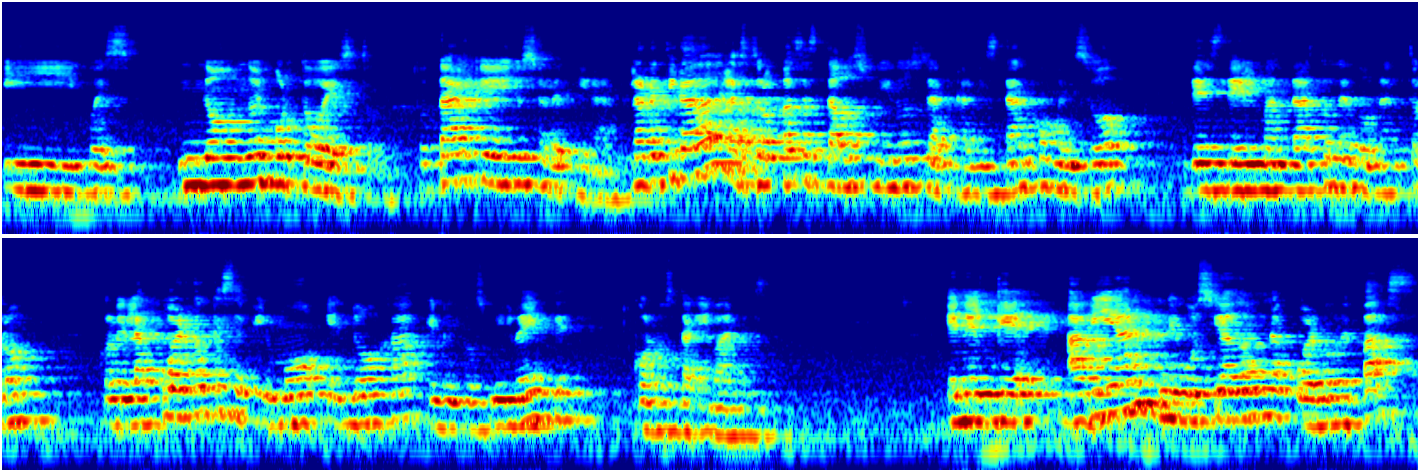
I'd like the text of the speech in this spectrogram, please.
y pues no, no importó esto. Total que ellos se retiran. La retirada de las tropas de Estados Unidos de Afganistán comenzó desde el mandato de Donald Trump, con el acuerdo que se firmó en Doha en el 2020 con los talibanes, en el que habían negociado un acuerdo de paz.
